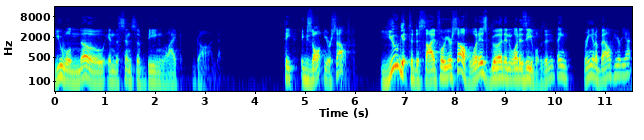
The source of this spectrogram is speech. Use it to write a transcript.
You will know in the sense of being like God. See, exalt yourself. You get to decide for yourself what is good and what is evil. Is anything ringing a bell here yet?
